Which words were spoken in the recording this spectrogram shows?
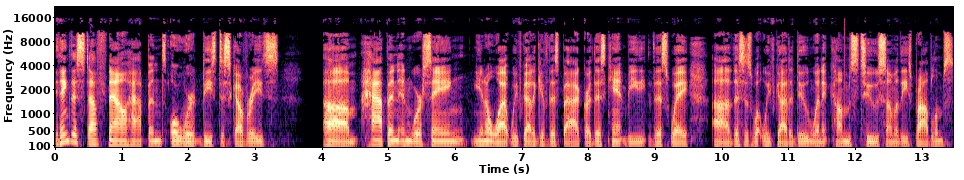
You think this stuff now happens, or were these discoveries um, happen, and we're saying, you know what, we've got to give this back, or this can't be this way. Uh, this is what we've got to do when it comes to some of these problems.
